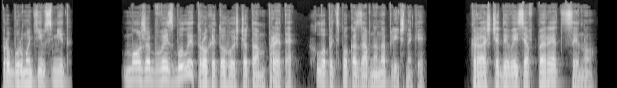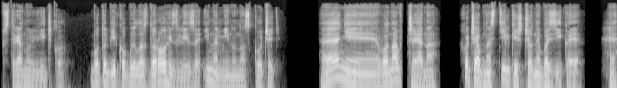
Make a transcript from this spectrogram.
пробурмотів Сміт. Може б, ви збули трохи того, що там прете, хлопець показав на наплічники. Краще дивися вперед, сину, встрянув вічко, бо тобі кобила з дороги злізе і на міну наскочить. Е, ні, вона вчена, хоча б настільки, що не базікає. Хе,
